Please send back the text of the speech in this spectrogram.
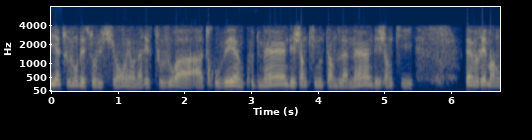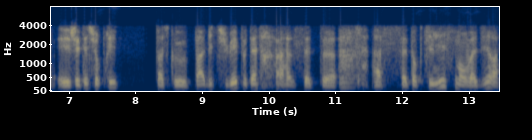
il y a toujours des solutions et on arrive toujours à, à, trouver un coup de main, des gens qui nous tendent la main, des gens qui ben, vraiment. Et j'étais surpris parce que pas habitué peut-être euh, à cet optimisme on va dire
